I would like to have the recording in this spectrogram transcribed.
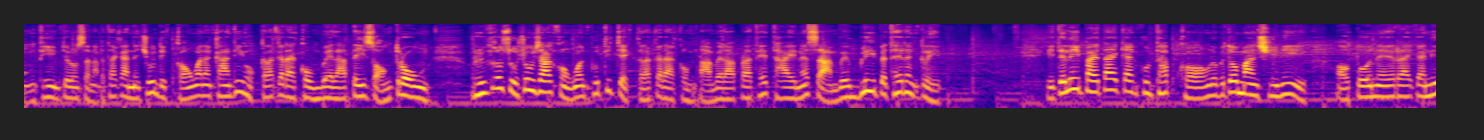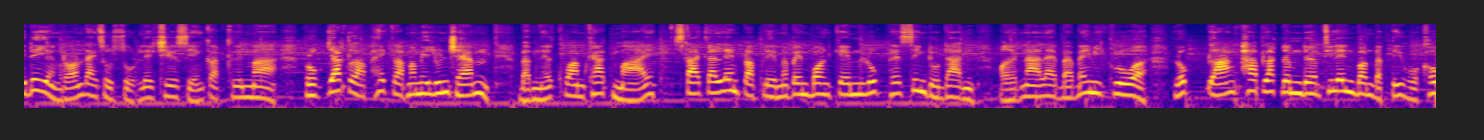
2 ทีมจะลงสนามปะทะกันในช่วงดึกของวันอังคารที่ 6 กรกฎาคมเวลาตี2ตรง หรือเข้าสู่ช่วงเช้าของวันพุธที่ 7 กรกฎาคมตามเวลาประเทศไทยณสามเวมบลีย์ประเทศอังกฤษ อิตาลีภายใต้การคุมทัพของโรเบโตมันชินีออกตัวในรายการนี้ได้อย่างร้อนแรงสุดๆ เรียกชื่อเสียงกลับคืนมา ปลุกยักษ์หลับให้กลับมามีลุ้นแชมป์แบบเหนือความคาดหมาย สไตล์การเล่นปรับเปลี่ยนมาเป็นบอลเกมลุกเพรสซิ่งดุดัน เปิดหน้าแรกแบบไม่มีกลัว ลบล้างภาพลักษณ์เดิมๆ ที่เล่นบอลแบบตีหัวเข้า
